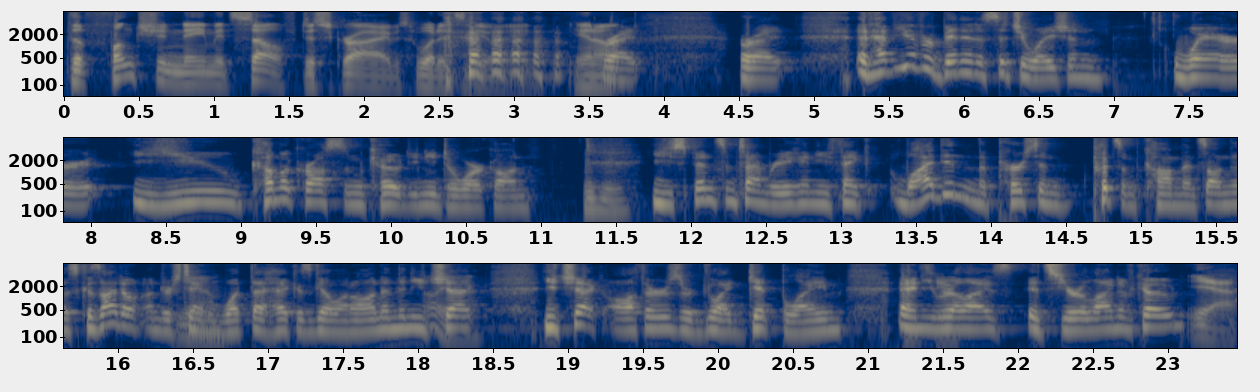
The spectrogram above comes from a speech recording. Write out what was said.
the function name itself describes what it's doing. You know, Right. Right. And have you ever been in a situation where you come across some code you need to work on? Mm-hmm. You spend some time reading and you think, why didn't the person put some comments on this? Because I don't understand Yeah. what the heck is going on. And then you Oh, check, you check authors or like git blame, and you you. realize it's your line of code. Yeah,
